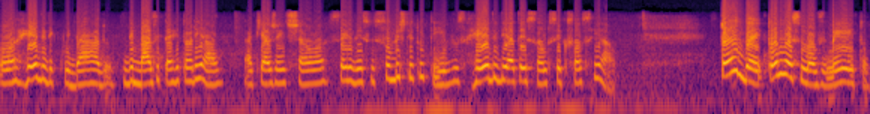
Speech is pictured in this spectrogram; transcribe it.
uma rede de cuidado de base territorial, a que a gente chama serviços substitutivos, rede de atenção psicossocial. Todo, todo esse movimento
